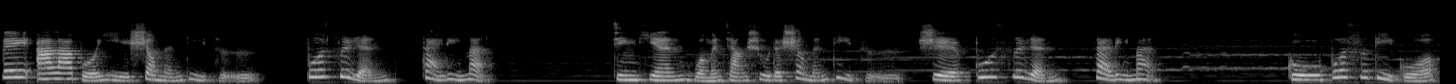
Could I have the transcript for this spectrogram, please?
非阿拉伯裔射门弟子，波斯人塞利曼。今天我们讲述的射门弟子是波斯人塞利曼。古波斯帝国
